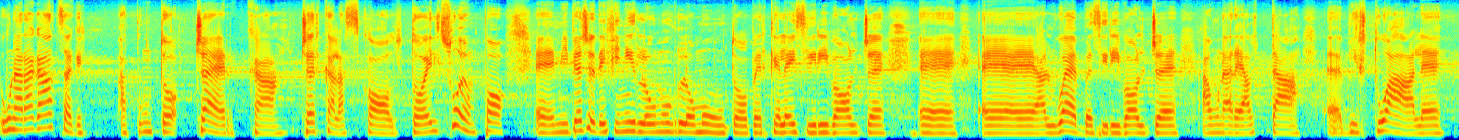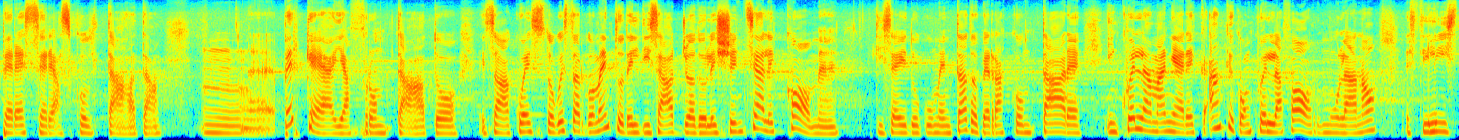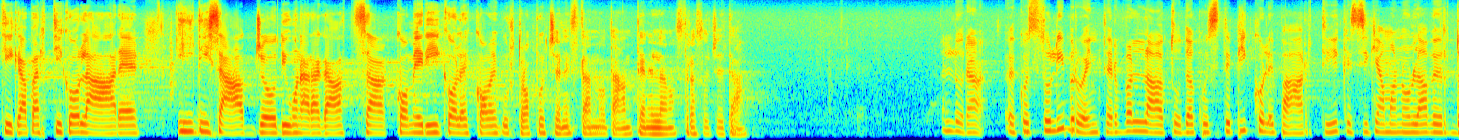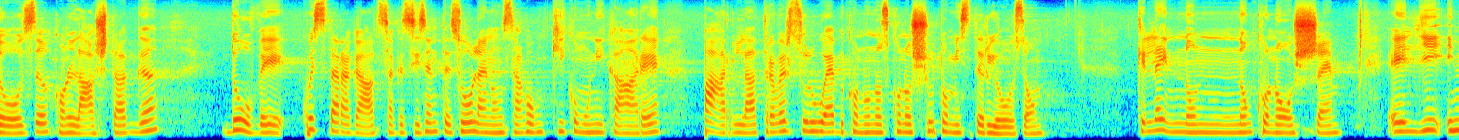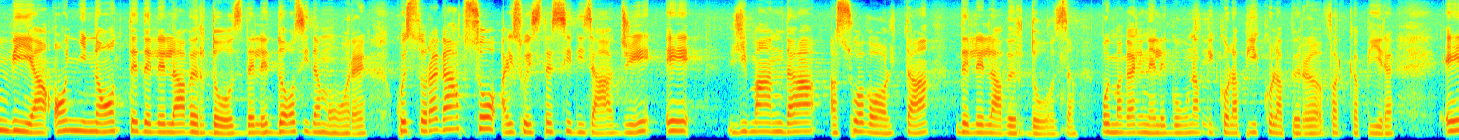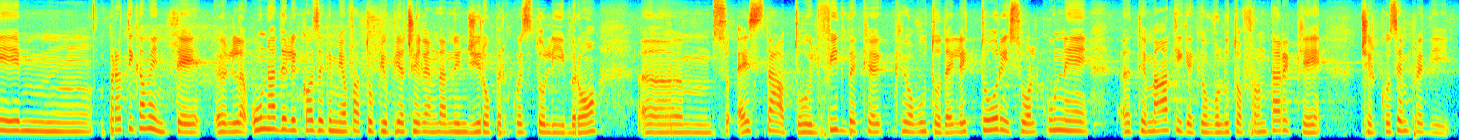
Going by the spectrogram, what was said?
Una ragazza che appunto cerca, cerca l'ascolto e il suo è un po', eh, mi piace definirlo un urlo muto perché lei si rivolge eh, eh, al web, si rivolge a una realtà eh, virtuale per essere ascoltata. Mm, perché hai affrontato insomma, questo, questo argomento del disagio adolescenziale e come? Ti sei documentato per raccontare in quella maniera, anche con quella formula no? stilistica particolare, il disagio di una ragazza come Ricola e come purtroppo ce ne stanno tante nella nostra società. Allora, eh, questo libro è intervallato da queste piccole parti che si chiamano l'overdose con l'hashtag, dove questa ragazza che si sente sola e non sa con chi comunicare parla attraverso il web con uno sconosciuto misterioso che lei non, non conosce e gli invia ogni notte delle lover dose, delle dosi d'amore. Questo ragazzo ha i suoi stessi disagi e gli manda a sua volta delle laver dose. Poi magari ne leggo una sì. piccola piccola per far capire. E, mh, mm, praticamente eh, una delle cose che mi ha fatto più piacere andando in giro per questo libro ehm, è stato il feedback che, che, ho avuto dai lettori su alcune eh, tematiche che ho voluto affrontare che cerco sempre di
